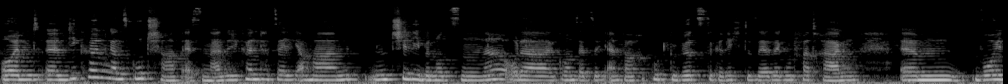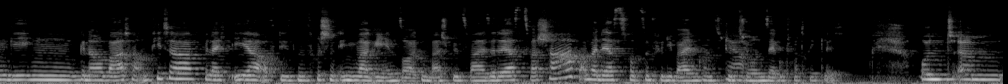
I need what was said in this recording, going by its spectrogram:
Und ähm, die können ganz gut scharf essen. Also die können tatsächlich auch mal ein Chili benutzen ne? oder grundsätzlich einfach gut gewürzte Gerichte sehr, sehr gut vertragen. Ähm, wohingegen genau Vata und Pita vielleicht eher auf diesen frischen Ingwer gehen sollten beispielsweise. Der ist zwar scharf, aber der ist trotzdem für die beiden Konstitutionen ja. sehr gut verträglich. Und ähm,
